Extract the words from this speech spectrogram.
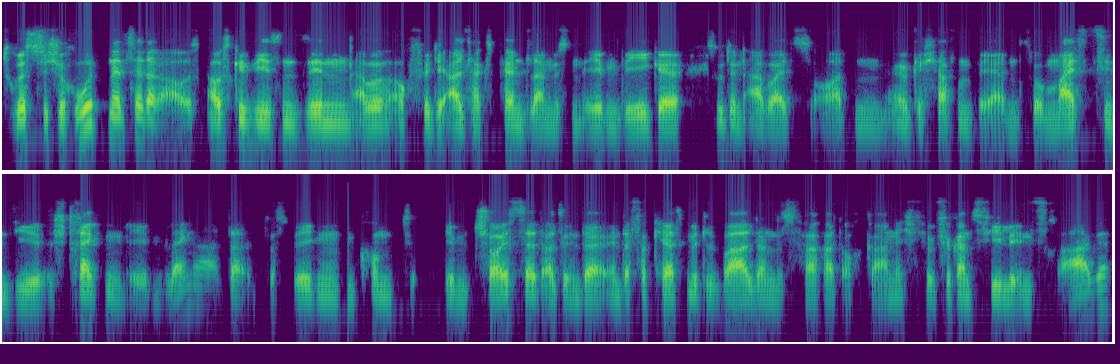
touristische Routen etc. Aus, ausgewiesen sind, aber auch für die Alltagspendler müssen eben Wege zu den Arbeitsorten äh, geschaffen werden. So meist sind die Strecken eben länger, da, deswegen kommt eben Choice Set, also in der, in der Verkehrsmittelwahl dann das Fahrrad auch gar nicht für, für ganz viele in Frage.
